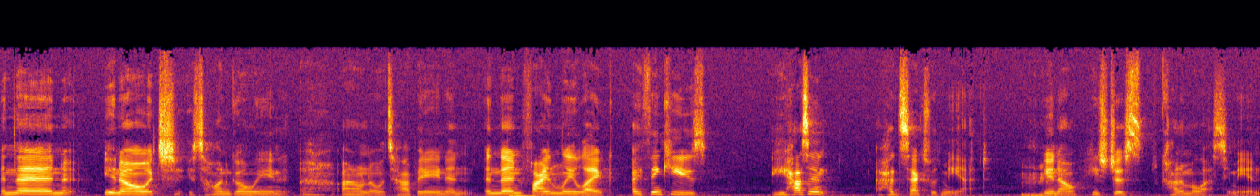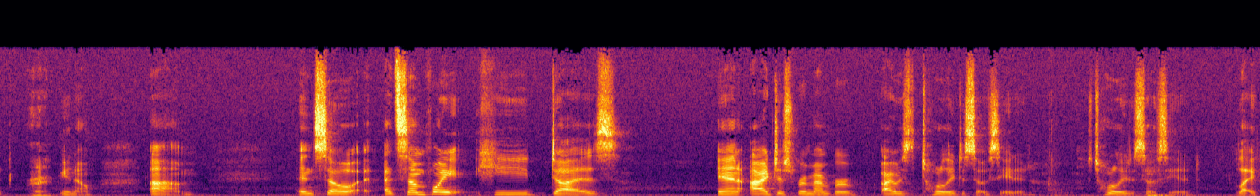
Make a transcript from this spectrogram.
and then you know it's it's ongoing. I don't know what's happening, and and then finally like I think he's he hasn't had sex with me yet. Mhm. You know, he's just kind of molesting me, and Right. you know, um, and so at some point he does, and I just remember I was totally dissociated, totally dissociated, like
